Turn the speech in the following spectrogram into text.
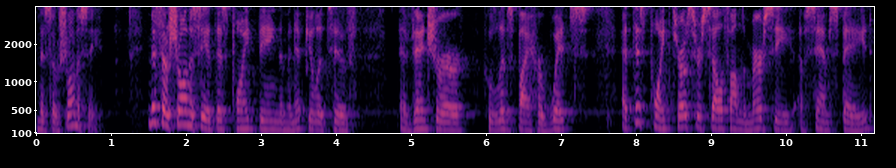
Miss O'Shaughnessy. Miss O'Shaughnessy, at this point, being the manipulative adventurer who lives by her wits, at this point throws herself on the mercy of Sam Spade,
